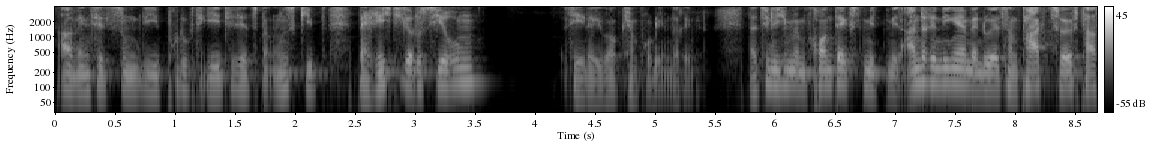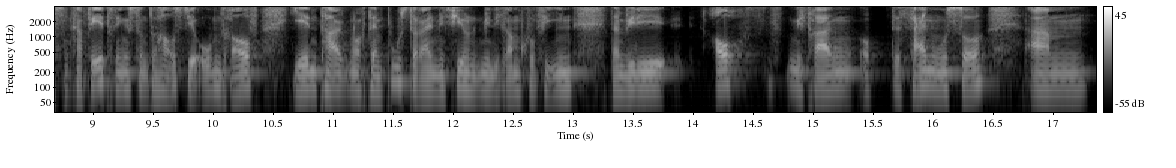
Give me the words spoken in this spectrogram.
Aber wenn es jetzt um die Produkte geht, die es jetzt bei uns gibt, bei richtiger Dosierung sehe da überhaupt kein Problem darin. Natürlich immer im Kontext mit, mit anderen Dingen, wenn du jetzt am Tag zwölf Tassen Kaffee trinkst und du haust dir oben drauf jeden Tag noch dein Booster rein mit 400 Milligramm Koffein, dann würde ich auch mich fragen, ob das sein muss so. Ähm,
